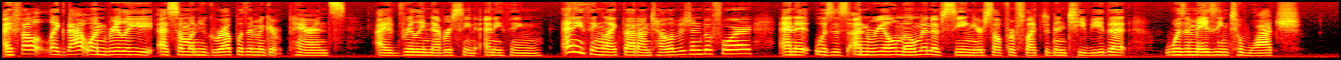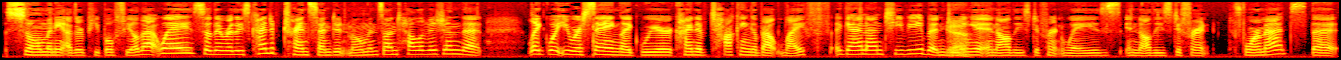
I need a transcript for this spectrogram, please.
I felt like that one really, as someone who grew up with immigrant parents, I had really never seen anything anything like that on television before. And it was this unreal moment of seeing yourself reflected in TV that was amazing to watch so many other people feel that way. So there were these kind of transcendent moments on television that like what you were saying, like we're kind of talking about life again on TV, but doing Yeah. it in all these different ways, in all these different formats. That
